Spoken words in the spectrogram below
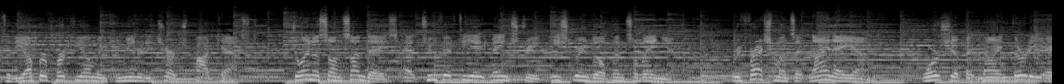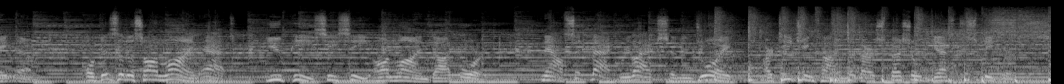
to the Upper Perkiomen Community Church podcast. Join us on Sundays at 258 Main Street, East Greenville, Pennsylvania. Refreshments at 9 a.m., worship at 9:30 a.m., or visit us online at upcconline.org. Now sit back, relax, and enjoy our teaching time with our special guest speaker.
